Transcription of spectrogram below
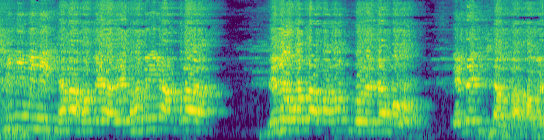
ছিনিমিনি খেলা হবে আর এভাবেই আমরা বিনবতা পালন করে যাব এটা ইনশাল্লাহ হবে।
